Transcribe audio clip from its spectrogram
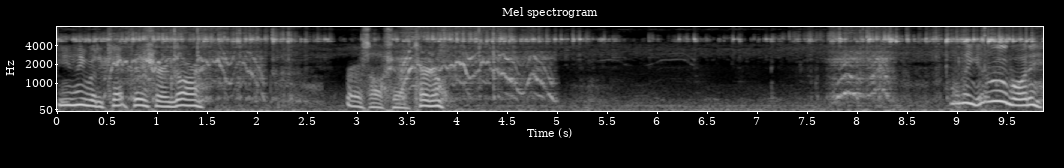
Anything but a catfish or a gar. Or a soft shell turtle. I think, oh, buddy.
